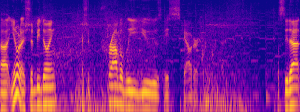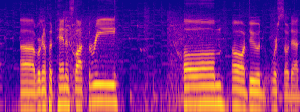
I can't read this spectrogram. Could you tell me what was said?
Uh, you know what I should be doing? I should probably use a scouter. Let's do that. Uh, we're gonna put Pan in slot three. Um. Oh, dude, we're so dead.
